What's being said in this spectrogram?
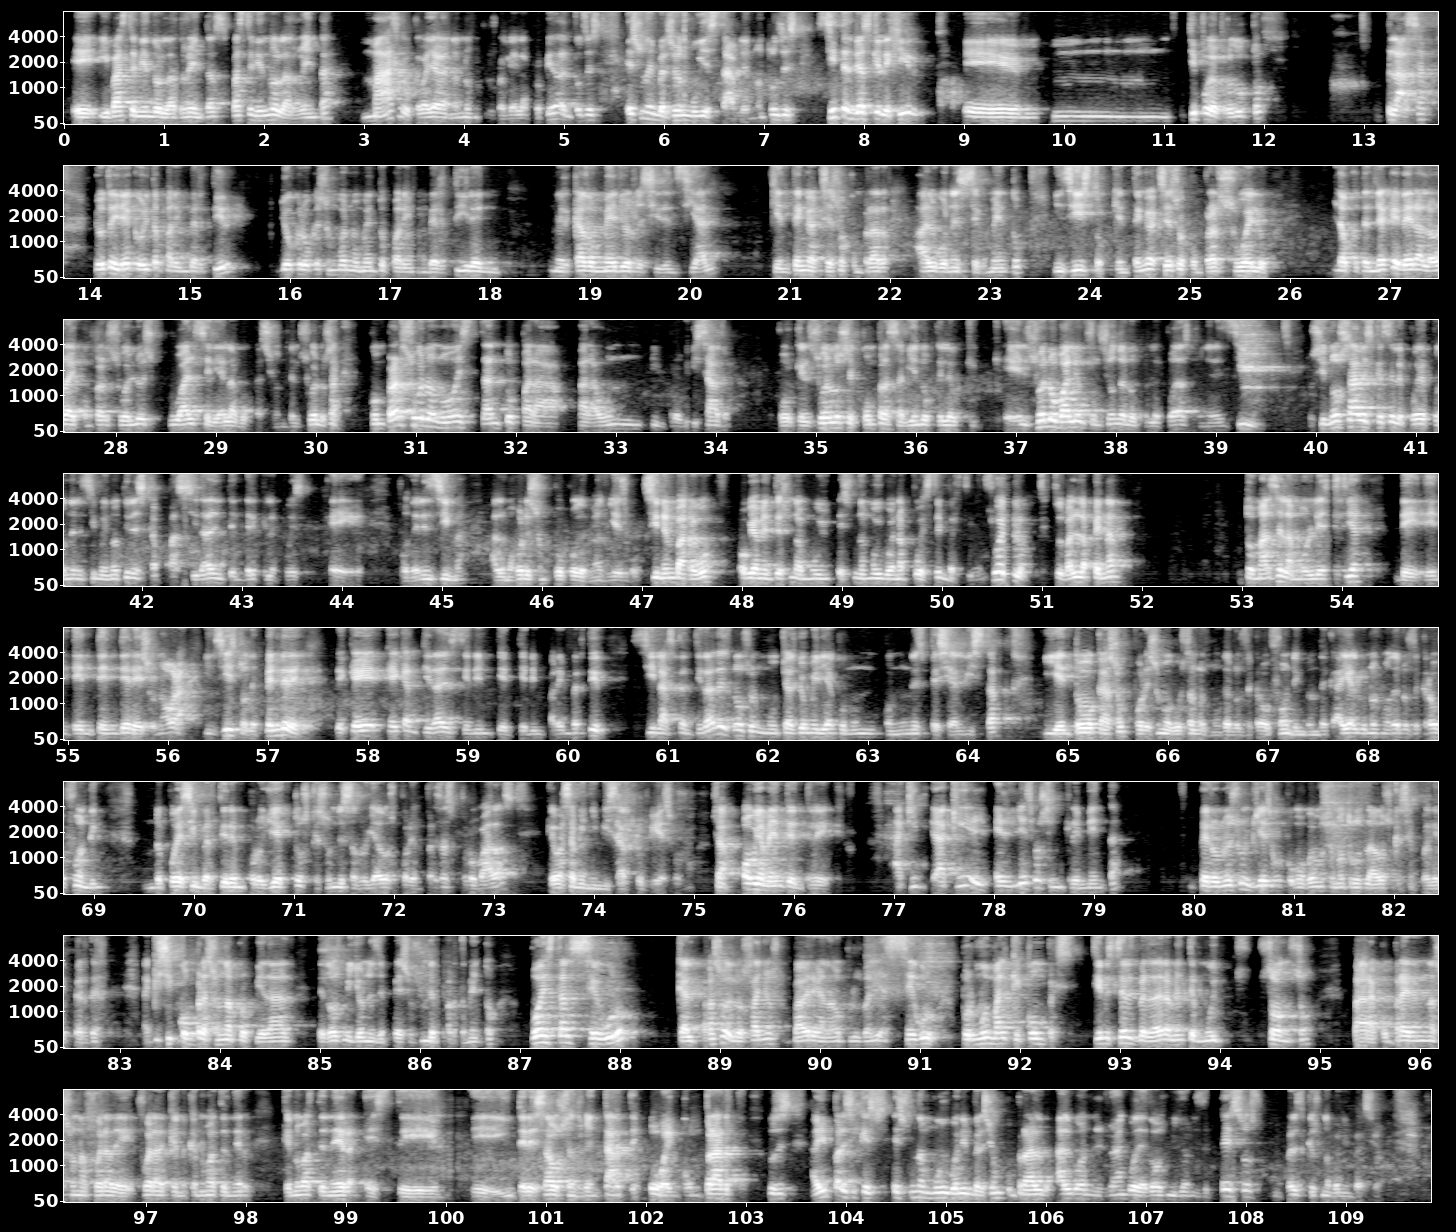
eh, y vas teniendo las rentas, vas teniendo la renta más lo que vaya ganando en la propiedad. Entonces, es una inversión muy estable, ¿no? Entonces, sí tendrías que elegir eh, mm, tipo de producto, plaza. Yo te diría que ahorita para invertir, yo creo que es un buen momento para invertir en mercado medio residencial, quien tenga acceso a comprar algo en ese segmento. Insisto, quien tenga acceso a comprar suelo, lo que tendría que ver a la hora de comprar suelo es cuál sería la vocación del suelo. O sea, comprar suelo no es tanto para, para un improvisado, porque el suelo se compra sabiendo que, el suelo vale en función de lo que le puedas poner encima. si no sabes qué se le puede poner encima y no tienes capacidad de entender qué le puedes eh, poner encima, a lo mejor es un poco de más riesgo. Sin embargo, obviamente es una muy, es una muy buena apuesta invertir en suelo. Entonces vale la pena tomarse la molestia de, entender eso. ¿no? Ahora, insisto, depende de, qué, cantidades tienen, tienen para invertir. Si las cantidades no son muchas, yo me iría con un, con un especialista y en todo caso, por eso me gustan los modelos de crowdfunding, donde hay algunos modelos de crowdfunding donde puedes invertir en proyectos que son desarrollados por empresas probadas que vas a minimizar tu riesgo. ¿no? O sea, obviamente entre... Aquí, aquí el riesgo se incrementa pero no es un riesgo como vemos en otros lados que se puede perder. Aquí si compras una propiedad de 2 millones de pesos, un departamento, puedes estar seguro que al paso de los años va a haber ganado plusvalía, seguro, por muy mal que compres. Tienes que ser verdaderamente muy sonso para comprar en una zona fuera de, fuera que, no va a tener, que no va a tener este, eh, interesados en rentarte o en comprarte. Entonces, ahí parece que es, es, una muy buena inversión comprar algo en el rango de 2 millones de pesos, me parece que es una buena inversión.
